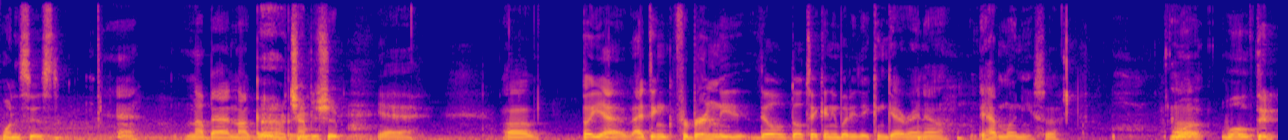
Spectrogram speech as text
one assist. Eh, not bad, not good. Uh, championship. Yeah. Uh, but yeah, I think for Burnley, they'll they'll take anybody they can get right now. They have money, so Well, well, did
